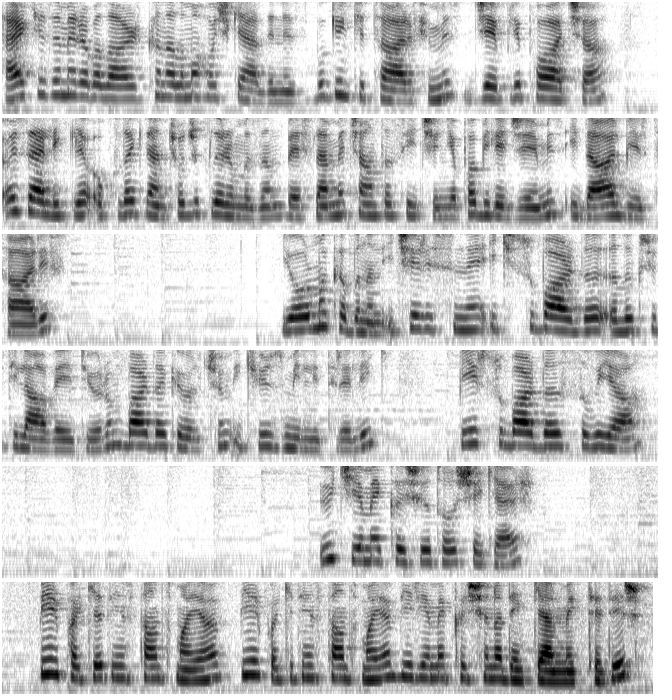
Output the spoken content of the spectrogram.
Herkese merhabalar, kanalıma hoş geldiniz. Bugünkü tarifimiz cepli poğaça. Özellikle okula giden çocuklarımızın beslenme çantası için yapabileceğimiz ideal bir tarif. Yoğurma kabının içerisine 2 su bardağı ılık süt ilave ediyorum. Bardak ölçüm 200 mililitrelik. 1 su bardağı sıvı yağ. 3 yemek kaşığı toz şeker. 1 paket instant maya, 1 paket instant maya 1 yemek kaşığına denk gelmektedir.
